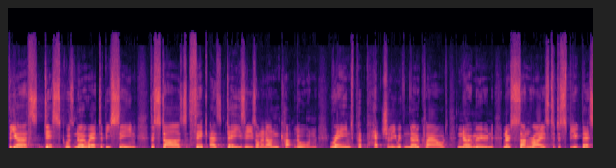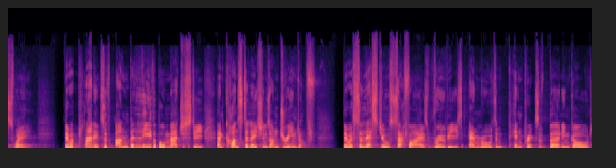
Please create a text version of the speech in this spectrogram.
The earth's disk was nowhere to be seen. The stars, thick as daisies on an uncut lawn, reigned perpetually with no cloud, no moon, no sunrise to dispute their sway. There were planets of unbelievable majesty and constellations undreamed of. There were celestial sapphires, rubies, emeralds, and pinpricks of burning gold.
